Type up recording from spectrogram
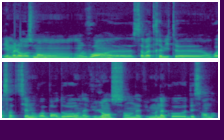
Et malheureusement, on, on le voit, hein, ça va très vite. on voit Saint-Etienne, on voit Bordeaux, on a vu Lens, on a vu Monaco descendre.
